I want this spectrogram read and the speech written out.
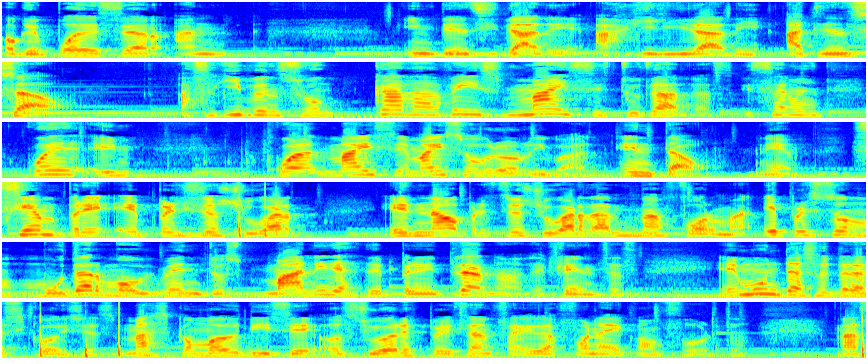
O que puede ser intensidad, agilidad, atención. As equipes son cada vez más estudadas y saben cuál mais e mais sobre o rival. Então, né, sempre é preciso jogar, é não preciso jogar da mesma forma, é preciso mudar movimentos, maneiras de penetrar nas defensas e muitas outras coisas. Mas como eu disse, os jogadores precisam sair da zona de conforto. Mas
